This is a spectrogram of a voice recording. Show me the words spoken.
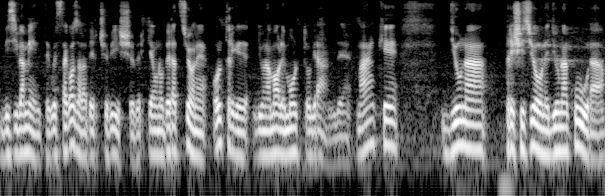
visivamente, questa cosa la percepisce perché è un'operazione, oltre che di una mole molto grande, ma anche di una precisione, di una cura,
